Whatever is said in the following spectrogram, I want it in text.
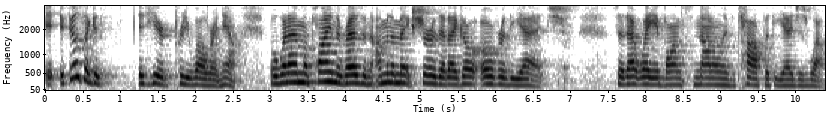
it, it feels like it's adhered pretty well right now. But when I'm applying the resin, I'm gonna make sure that I go over the edge. So that way it bonds not only the top, but the edge as well.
